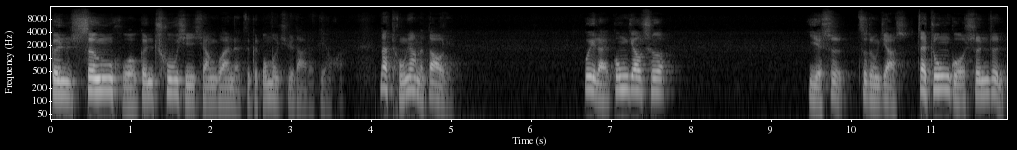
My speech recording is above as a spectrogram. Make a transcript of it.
跟生活、跟出行相关的这个多么巨大的变化。那同样的道理，未来公交车。也是自动驾驶，在中国深圳，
